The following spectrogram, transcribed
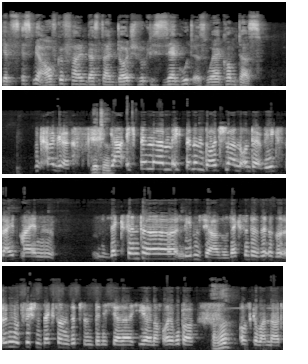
Jetzt ist mir aufgefallen, dass dein Deutsch wirklich sehr gut ist. Woher kommt das? Danke. Bitte. Ja, ich bin, ähm, ich bin in Deutschland unterwegs seit meinem 16. Lebensjahr, also 16. Also irgendwo zwischen 16 und 17 bin ich ja hier nach Europa Aha. ausgewandert.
